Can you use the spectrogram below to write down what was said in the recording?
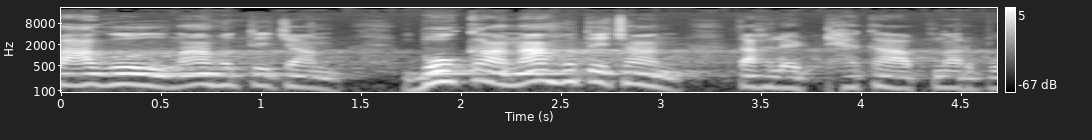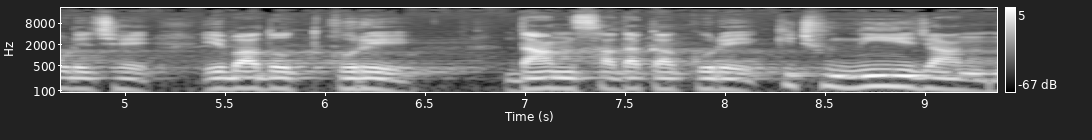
পাগল না হতে চান, বোকা না হতে চান, তাহলে ঠেকা আপনার পড়েছে এবাদত করে। দান সাদাকা করে কিছু নিয়ে যান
